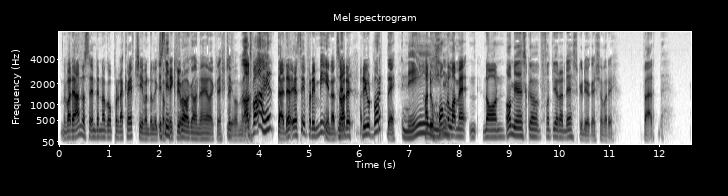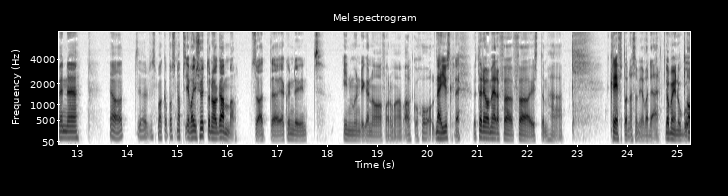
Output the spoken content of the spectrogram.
Men var det annars än något på den där kräftskivan Jag liksom ser fick du... fråga om den hela kräftskivan. men- Alltså, vad har hänt där? Jag ser på din min. Alltså, har, du, har du gjort bort det? Nej. Har du hånglat med någon? Om jag ens skulle fått göra det skulle det kanske varit värt det. Men eh, ja, jag smakade på snaps. Jag var ju 17 år gammal, så att eh, jag kunde ju inte inmundiga någon form av alkohol. Nej, just det. Utan det var mer för, för just de här kräftorna som jag var där. De är nog Och, goda,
